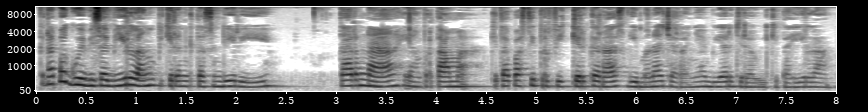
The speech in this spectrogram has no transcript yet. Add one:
Kenapa gue bisa bilang pikiran kita sendiri? Karena yang pertama, kita pasti berpikir keras gimana caranya biar jerawi kita hilang.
